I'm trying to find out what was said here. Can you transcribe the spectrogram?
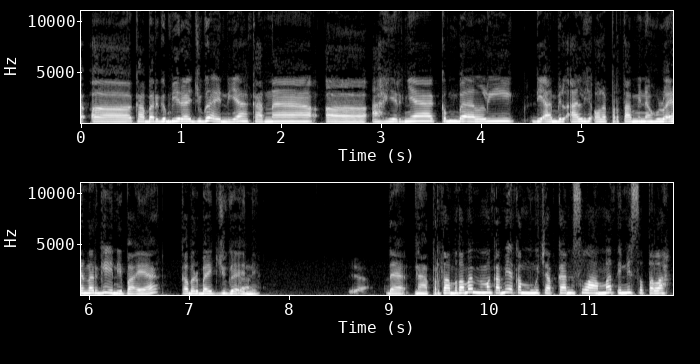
uh, kabar gembira juga ini ya karena uh, akhirnya kembali diambil alih oleh Pertamina Hulu Energi ini Pak ya. Kabar baik juga ya. ini. Ya. Nah pertama-tama memang kami akan mengucapkan selamat ini setelah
